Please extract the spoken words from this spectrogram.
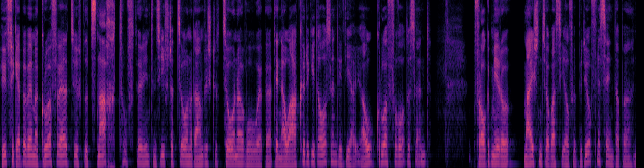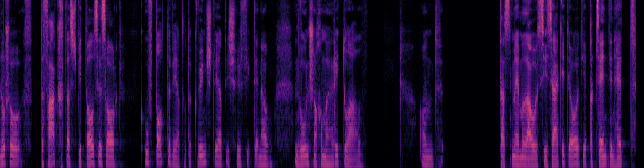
Häufig eben, wenn wir gerufen werden, zum Beispiel zur Nacht auf der Intensivstation oder andere Stationen, wo eben dann auch Angehörige da sind, weil die auch gerufen worden sind, fragen wir meistens ja, was sie auch für Bedürfnisse sind, aber nur schon der Fakt, dass Spitalseelsorge aufgeboten wird oder gewünscht wird, ist häufig dann auch ein Wunsch nach einem Ritual. Und dass manchmal auch sie sagen, ja, die Patientin hat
